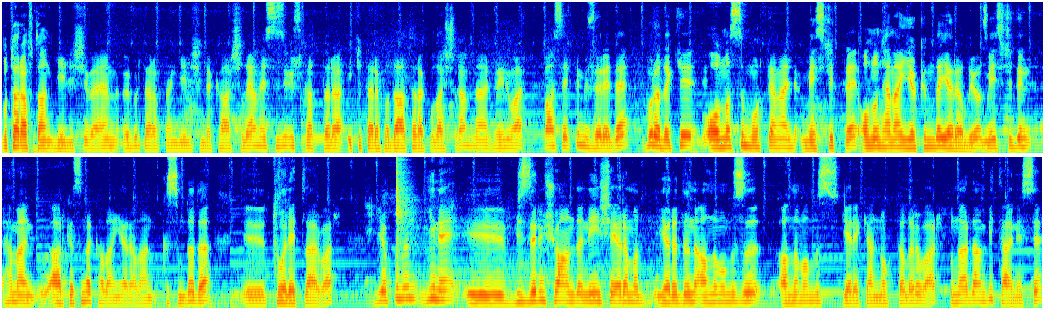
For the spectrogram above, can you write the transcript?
bu taraftan gelişi ve hem öbür taraftan gelişinde karşılayan ve sizi üst katlara iki tarafa dağıtarak ulaştıran merdiveni var. Bahsettiğim üzere de buradaki olması muhtemel mescit de onun hemen yakında yer alıyor. Mescidin hemen arkasında kalan yer alan kısımda da e, tuvaletler var. Yapının yine e, bizlerin şu anda ne işe yarama, yaradığını anlamamızı anlamamız gereken noktaları var. Bunlardan bir tanesi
